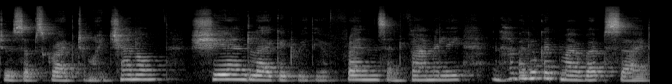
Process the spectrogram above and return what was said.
to subscribe to my channel, share and like it with your friends and family, and have a look at my website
